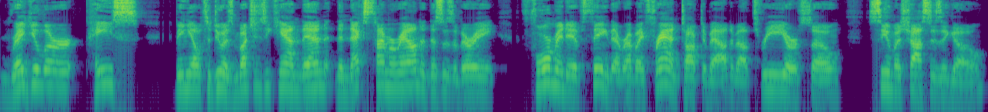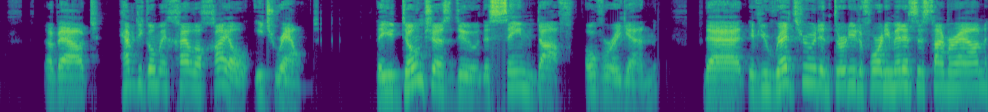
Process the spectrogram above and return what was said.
regular pace, being able to do as much as you can. Then the next time around, and this was a very formative thing that Rabbi Fran talked about about three or so Siyum Shasas ago, about having to go Mechail Chayil each round. That you don't just do the same daf over again. That if you read through it in 30 to 40 minutes this time around,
